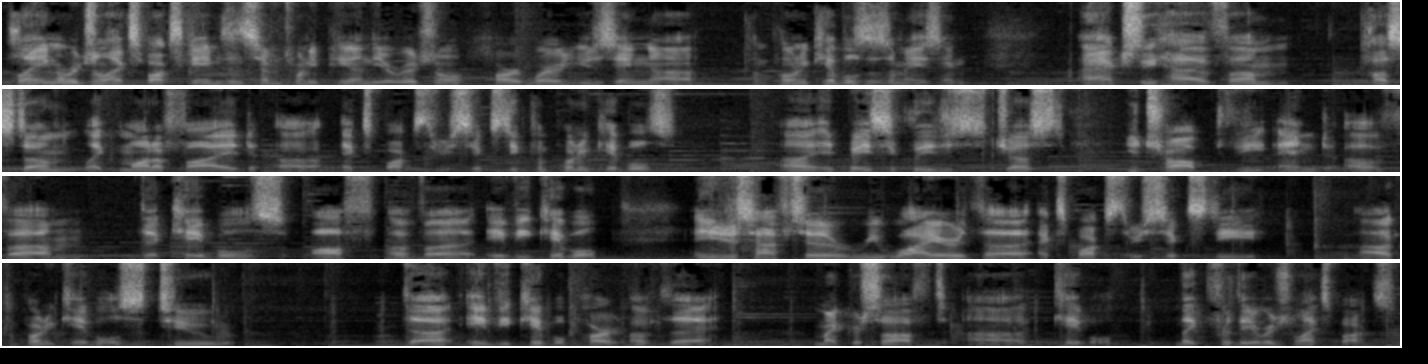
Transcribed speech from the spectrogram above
playing original Xbox games in 720p on the original hardware using uh, component cables is amazing. I actually have um, custom, like modified uh, Xbox 360 component cables. Uh, it basically is just you chop the end of um, the cables off of a AV cable, and you just have to rewire the Xbox 360 uh, component cables to the AV cable part of the Microsoft uh, cable, like for the original Xbox.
